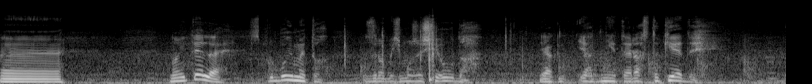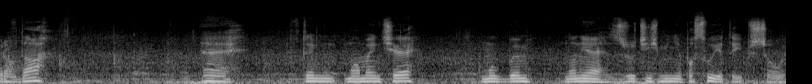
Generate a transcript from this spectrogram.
E, no i tyle. Spróbujmy to zrobić, może się uda. Jak, jak nie teraz, to kiedy? Prawda? E, w tym momencie mógłbym, no nie, zrzucić mi nie pasuje tej pszczoły.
